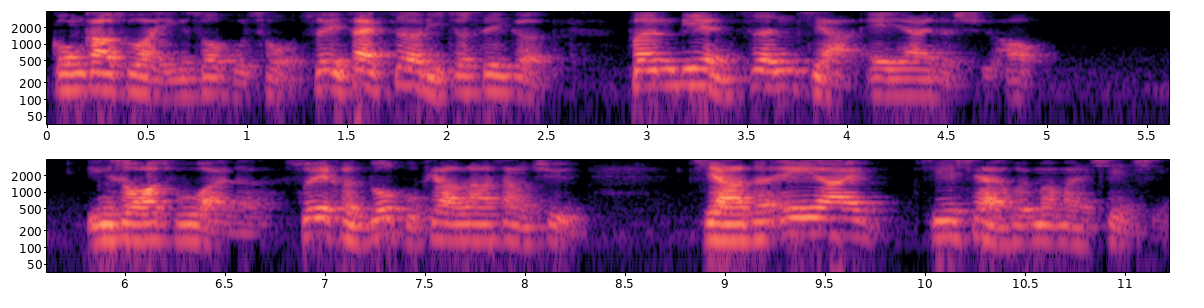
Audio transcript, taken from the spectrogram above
公告出来营收不错，所以在这里就是一个分辨真假 AI 的时候，营收要出来了，所以很多股票拉上去，假的 AI 接下来会慢慢现形，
